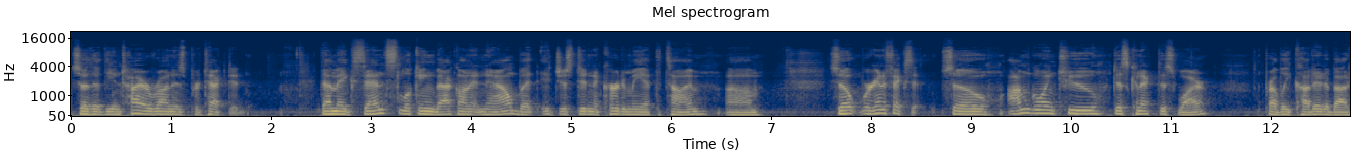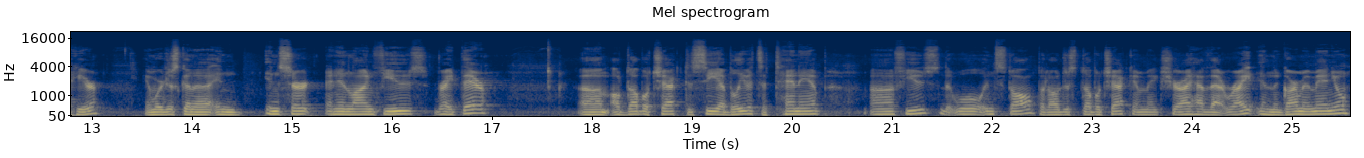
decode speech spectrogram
so that the entire run is protected. That makes sense looking back on it now, but it just didn't occur to me at the time. Um, so we're going to fix it. So I'm going to disconnect this wire, probably cut it about here, and we're just going to in insert an inline fuse right there um, I'll double check to see, I believe it's a 10 amp uh, fuse that we'll install, but I'll just double check and make sure I have that right in the Garmin manual.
